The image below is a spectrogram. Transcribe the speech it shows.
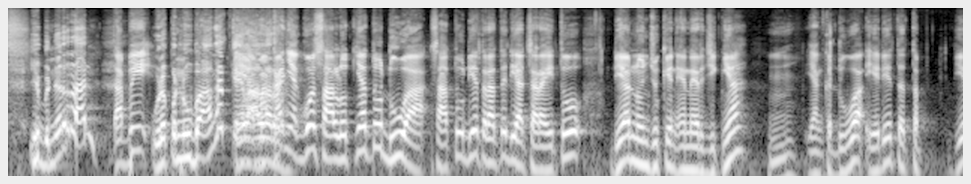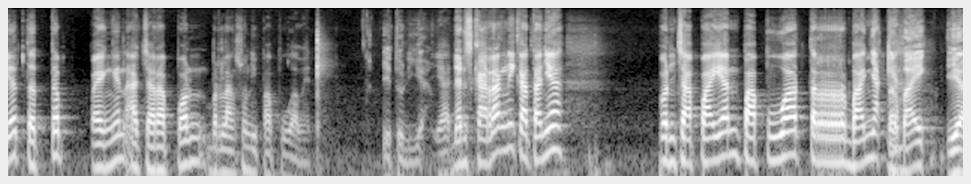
Ya beneran. Tapi Udah penuh banget kayak ya, laler. makanya gue salutnya tuh dua. Satu dia ternyata di acara itu dia nunjukin energiknya. Hmm. Yang kedua ya dia tetap dia tetap pengen acara pon berlangsung di Papua, men. Itu dia. Ya, dan sekarang nih katanya pencapaian Papua terbanyak Terbaik, ya iya.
